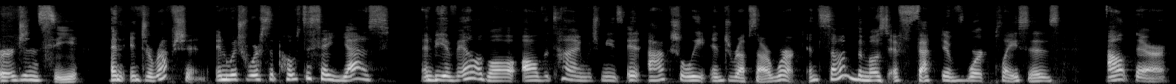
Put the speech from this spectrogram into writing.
urgency and interruption in which we're supposed to say yes and be available all the time, which means it actually interrupts our work. And some of the most effective workplaces out there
